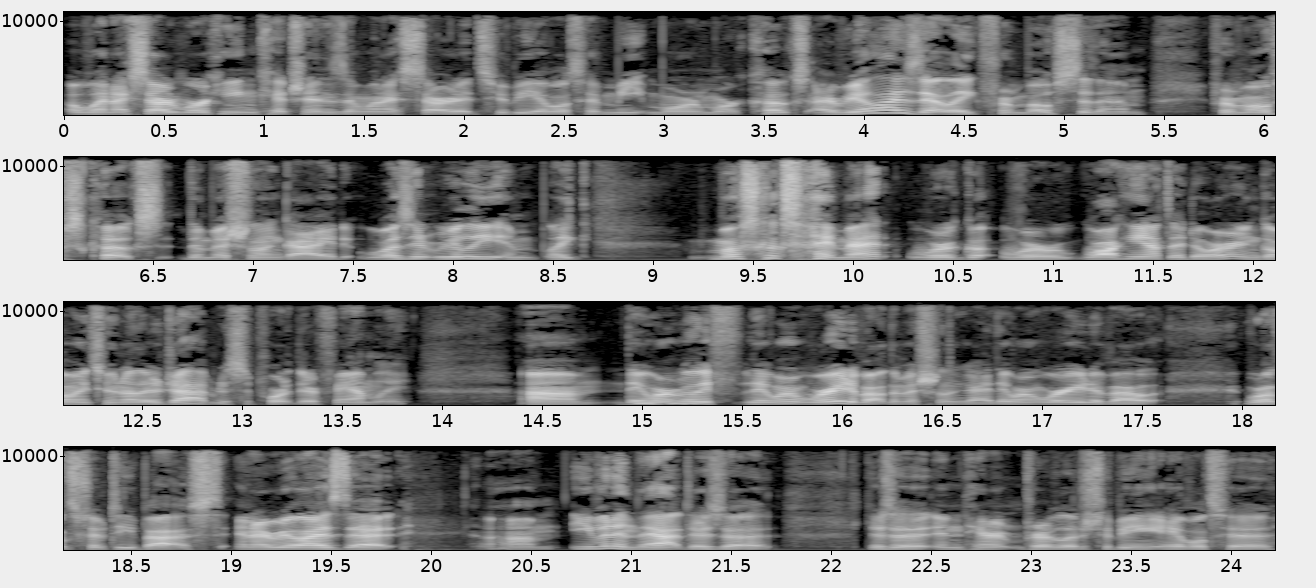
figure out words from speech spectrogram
when I started working in kitchens and when I started to be able to meet more and more cooks, I realized that like for most of them, for most cooks, the Michelin Guide wasn't really like most cooks I met were go- were walking out the door and going to another job to support their family. Um, they mm-hmm. weren't really they weren't worried about the Michelin Guide. They weren't worried about World's 50 Best. And I realized that um, even in that, there's a there's an inherent privilege to being able to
